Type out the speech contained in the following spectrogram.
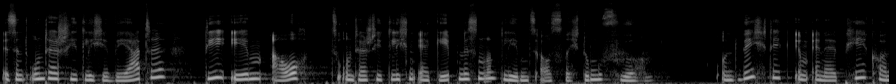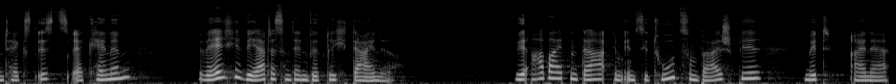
Es sind unterschiedliche Werte, die eben auch zu unterschiedlichen Ergebnissen und Lebensausrichtungen führen. Und wichtig im NLP-Kontext ist zu erkennen, welche Werte sind denn wirklich deine wir arbeiten da im Institut zum Beispiel mit einer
